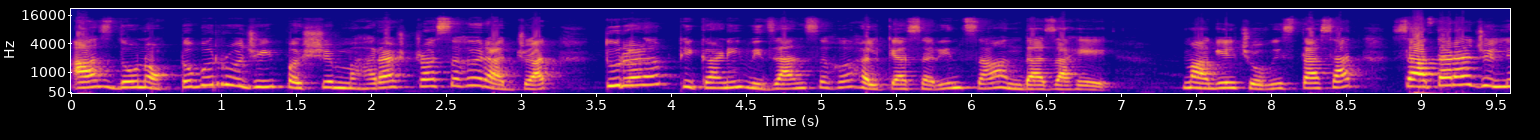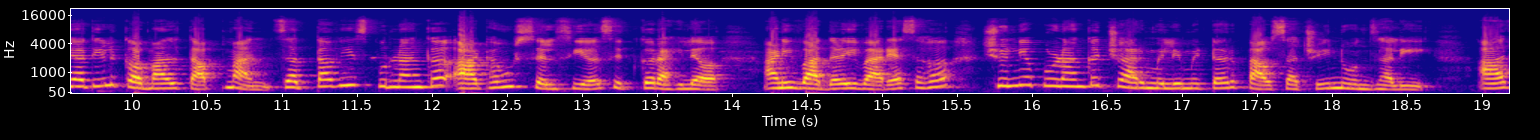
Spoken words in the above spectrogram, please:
आज दोन ऑक्टोबर रोजी पश्चिम महाराष्ट्रासह राज्यात तुरळक ठिकाणी विजांसह हलक्या सरींचा अंदाज आहे. मागील चोवीस तासात सातारा जिल्ह्यातील कमाल तापमान सत्तावीस पूर्णांक आठ अंश सेल्सिअस इतकं राहिलं आणि वादळी वाऱ्यासह शून्य पूर्णांक चार मिलीमीटर पावसाची नोंद झाली. आज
